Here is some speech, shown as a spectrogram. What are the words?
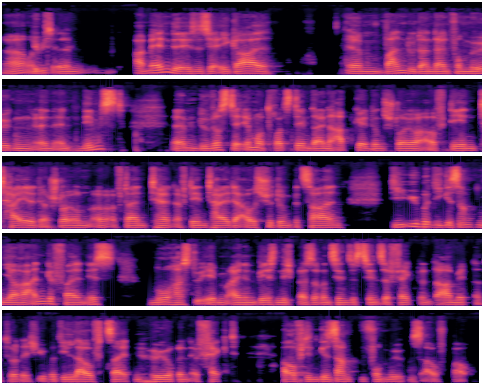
Ja, und ähm, am Ende ist es ja egal, ähm, wann du dann dein Vermögen äh, entnimmst. Ähm, du wirst ja immer trotzdem deine Abgeltungssteuer auf den Teil der Steuern, äh, auf, dein, auf den Teil der Ausschüttung bezahlen, die über die gesamten Jahre angefallen ist. Nur hast du eben einen wesentlich besseren Zinseszinseffekt und damit natürlich über die Laufzeiten höheren Effekt auf den gesamten Vermögensaufbau.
